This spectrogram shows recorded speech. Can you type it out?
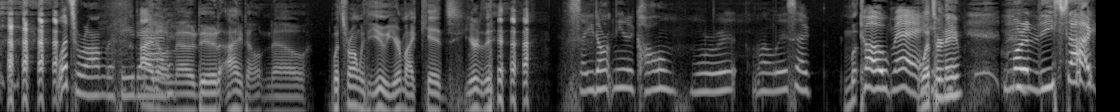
What's wrong with you, Dad? I don't know, dude. I don't know. What's wrong with you? You're my kids. You're the. So you don't need to call Mar- Melissa M- Tomei. What's her name? Marlisa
